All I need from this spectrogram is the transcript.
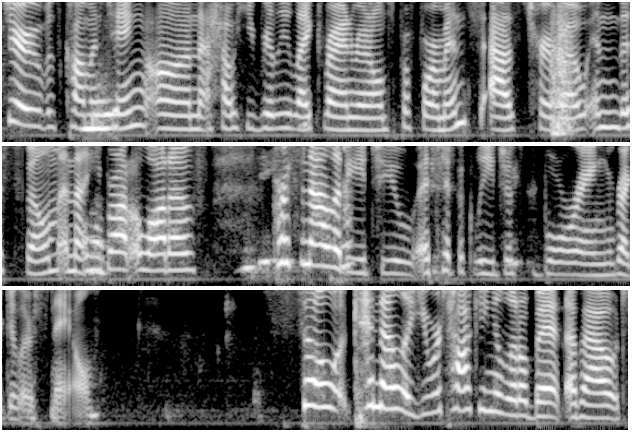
Gerry was mm-hmm. commenting on how he really liked Ryan Reynolds' performance as Turbo in this film, and that he brought a lot of personality to a typically just boring regular snail. So, Canella, you were talking a little bit about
